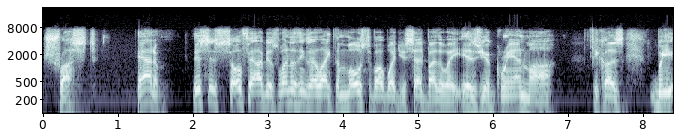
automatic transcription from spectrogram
trust. Adam, this is so fabulous. One of the things I like the most about what you said, by the way, is your grandma. Because we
